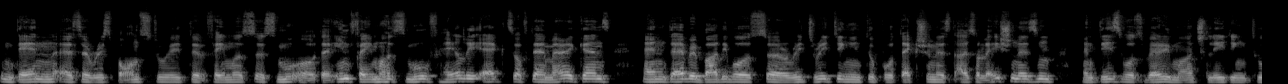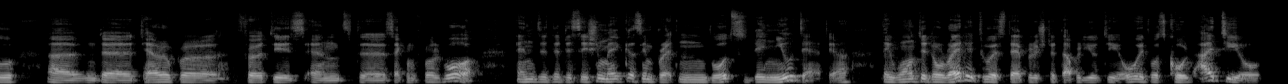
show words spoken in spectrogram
and then, as a response to it, the famous uh, or the infamous Smoot Hawley Acts of the Americans, and everybody was uh, retreating into protectionist isolationism, and this was very much leading to uh, the terrible 30s and the Second World War. And the decision makers in Bretton Woods, they knew that, yeah. They wanted already to establish the WTO. It was called ITO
